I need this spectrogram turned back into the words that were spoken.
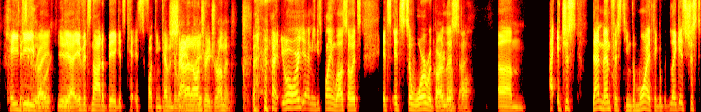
KD, right? Yeah. yeah. If it's not a big, it's it's fucking Kevin Durant. Shout out right? Andre Drummond. or yeah, I mean he's playing well, so it's it's it's a war regardless. Um, I, it just that Memphis team. The more I think of, like it's just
